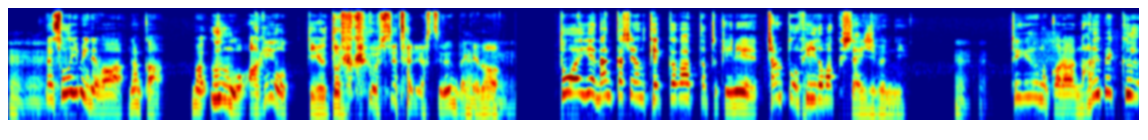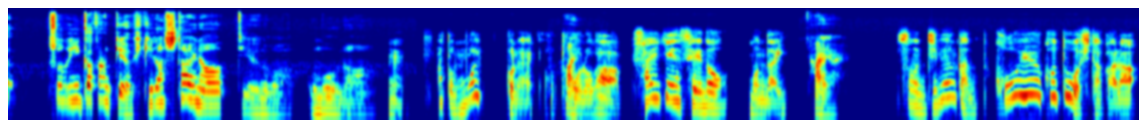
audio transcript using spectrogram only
うんうん、うん。でそういう意味では、なんか、まあ、運を上げようっていう努力をしてたりはするんだけど、うんうんとはいえ何かしらの結果があった時に、ちゃんとフィードバックしたい自分に。うんうんっていうのから、なるべく、その因果関係を引き出したいなっていうのは思うな。あともう一個ね、ところが、再現性の問題。はいはい。その自分がこういうことをしたから、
